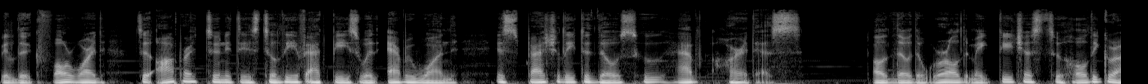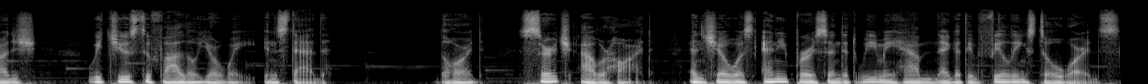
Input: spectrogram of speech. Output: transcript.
We look forward to opportunities to live at peace with everyone especially to those who have hurt us. Although the world may teach us to hold a grudge, we choose to follow your way instead. Lord, search our heart and show us any person that we may have negative feelings towards.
